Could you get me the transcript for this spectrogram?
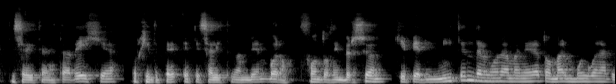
especialista en estrategia, por gente especialista también, bueno, fondos de inversión, que permiten de alguna manera tomar muy buenas decisiones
